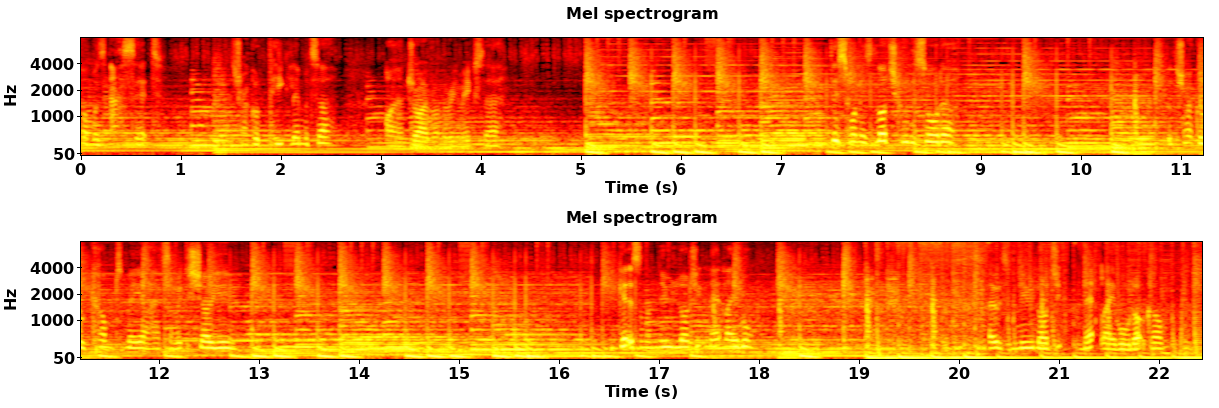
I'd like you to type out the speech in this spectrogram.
Datassette, a track called Peak Limiter. Iron Driver on the remix there. This one is Logical Disorder. The track called Come to Me, I have something to show you. You get this on the new Logic Net label. Over to newlogicnetlabel.com.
